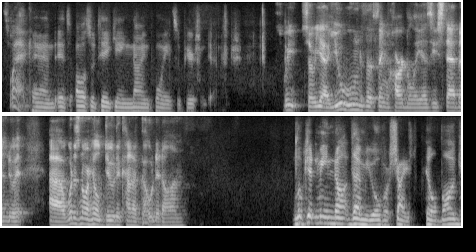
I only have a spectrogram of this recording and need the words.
Swag. And it's also taking nine points of piercing damage. Sweet. So yeah, you wound the thing heartily as you stab into it. Uh, what does Norhill do to kind of goad it on? Look at me, not them, you oversized pill bug.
